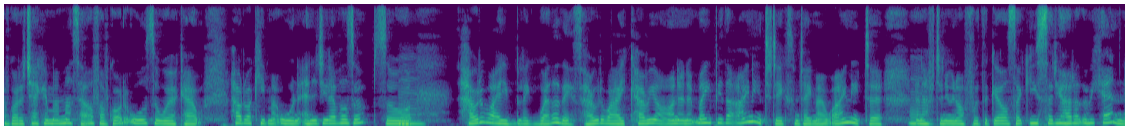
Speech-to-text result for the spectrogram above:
i've got to check in with myself i've got to also work out how do i keep my own energy levels up so Mm. how do I like weather this? How do I carry on? And it might be that I need to take some time out. I need to an afternoon off with the girls, like you said you had at the weekend.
